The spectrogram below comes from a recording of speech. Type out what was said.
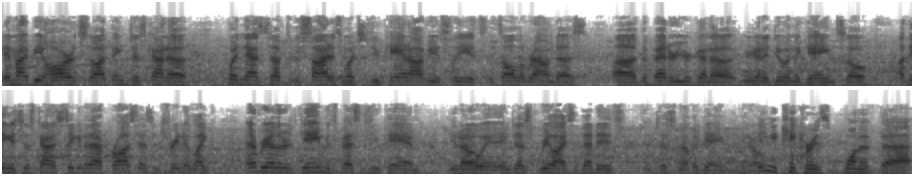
it might be hard. So I think just kind of putting that stuff to the side as much as you can. Obviously, it's it's all around us. Uh, the better you're gonna you're gonna do in the game. So I think it's just kind of sticking to that process and treating it like every other game as best as you can. You know, and just realize that that is just another game. You know. Being a kicker is one of the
